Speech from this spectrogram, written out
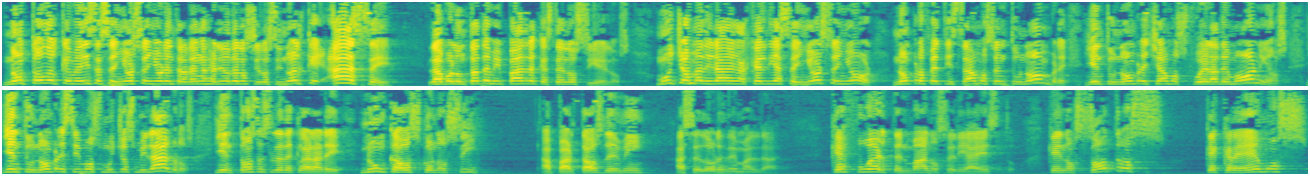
No todo el que me dice, Señor, Señor, entrará en el reino de los cielos, sino el que hace la voluntad de mi Padre que está en los cielos. Muchos me dirán en aquel día, Señor, Señor, no profetizamos en tu nombre, y en tu nombre echamos fuera demonios, y en tu nombre hicimos muchos milagros. Y entonces le declararé, nunca os conocí, apartaos de mí, hacedores de maldad. Qué fuerte, hermano, sería esto, que nosotros que creemos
